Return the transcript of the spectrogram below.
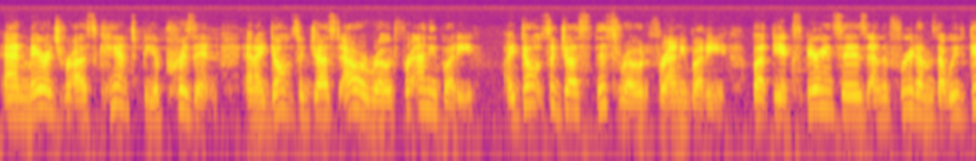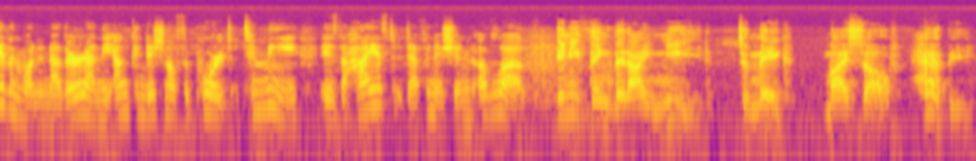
and marriage for us can't be a prison, and I don't suggest our road for anybody. I don't suggest this road for anybody, but the experiences and the freedoms that we've given one another and the unconditional support to me is the highest definition of love. Anything that I need to make myself happy,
